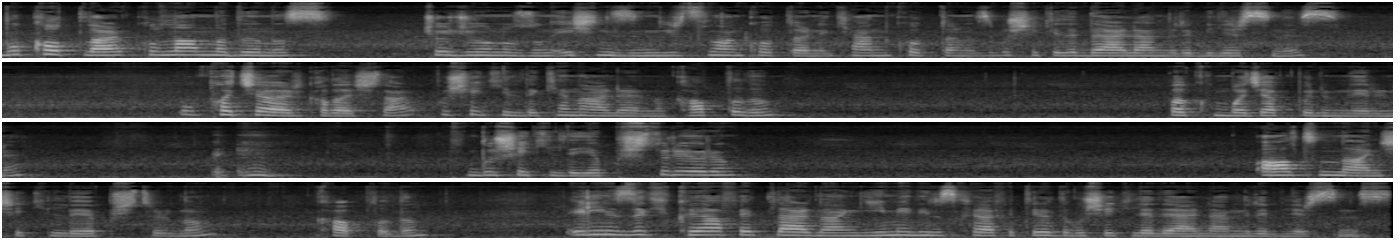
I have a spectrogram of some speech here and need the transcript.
Bu kodlar kullanmadığınız çocuğunuzun, eşinizin yırtılan kodlarını, kendi kodlarınızı bu şekilde değerlendirebilirsiniz. Bu paça arkadaşlar. Bu şekilde kenarlarını kapladım. Bakın bacak bölümlerini. bu şekilde yapıştırıyorum. Altını da aynı şekilde yapıştırdım. Kapladım. Elinizdeki kıyafetlerden giymediğiniz kıyafetleri de bu şekilde değerlendirebilirsiniz.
